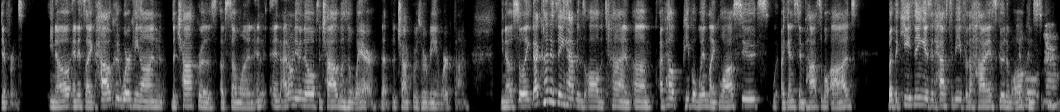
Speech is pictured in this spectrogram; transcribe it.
difference you know and it's like how could working on the chakras of someone and and i don't even know if the child was aware that the chakras were being worked on you know so like that kind of thing happens all the time um, i've helped people win like lawsuits against impossible odds but the key thing is it has to be for the highest good of all concerned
